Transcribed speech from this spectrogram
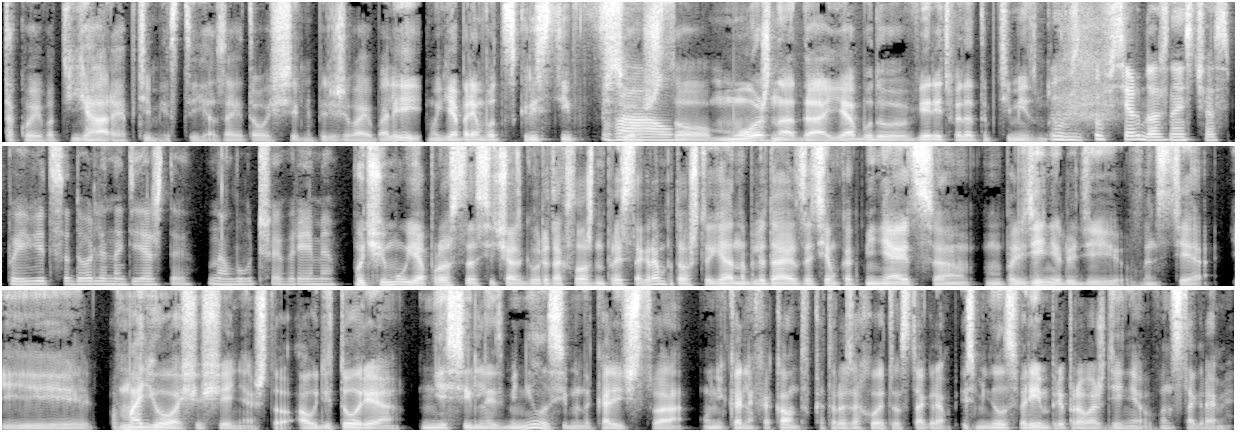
такой вот ярый оптимист, и я за это очень сильно переживаю, болею. Я прям вот скрестив все, Вау. что можно, да, я буду верить в этот оптимизм. У, у всех должна сейчас появиться доля надежды на лучшее время. Почему я просто сейчас говорю так сложно сложно про Инстаграм, потому что я наблюдаю за тем, как меняется поведение людей в Инсте. И в мое ощущение, что аудитория не сильно изменилась, именно количество уникальных аккаунтов, которые заходят в Инстаграм. Изменилось времяпрепровождения в Инстаграме.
